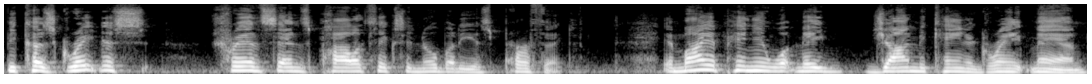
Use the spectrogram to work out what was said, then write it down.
because greatness transcends politics and nobody is perfect. In my opinion, what made John McCain a great man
